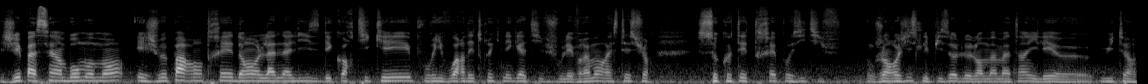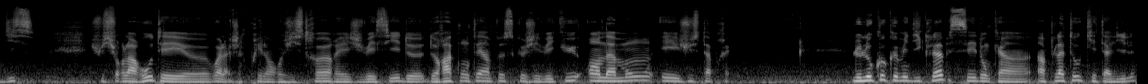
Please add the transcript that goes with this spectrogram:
j'ai passé un bon moment et je veux pas rentrer dans l'analyse décortiquée pour y voir des trucs négatifs. Je voulais vraiment rester sur ce côté très positif. Donc j'enregistre l'épisode le lendemain matin, il est 8h10. Euh, je suis sur la route et euh, voilà, j'ai repris l'enregistreur et je vais essayer de raconter un peu ce que j'ai vécu en amont et juste après. Le Loco Comedy Club, c'est donc un, plateau qui est à Lille,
